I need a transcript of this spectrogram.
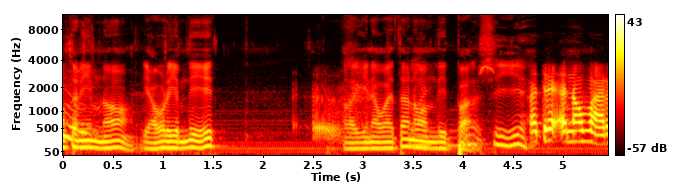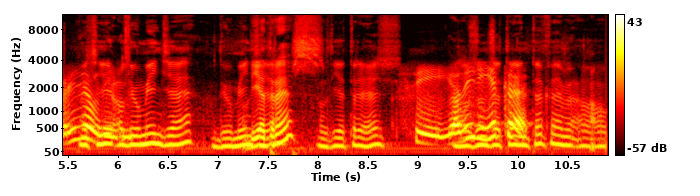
eh? no tenim, no. Ja ho hauríem dit. A la guineueta no ho hem dit pas. Sí, A, tre, a Nou Barris, Ah, sí, dit? el diumenge, el diumenge... El dia 3? El dia 3. Sí, jo a les diria que... 11:30 fem el, el,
